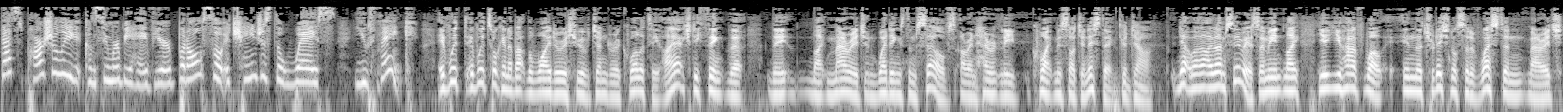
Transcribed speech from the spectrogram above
That's partially consumer behavior, but also it changes the way you think. If we're if we're talking about the wider issue of gender equality, I actually think that the like marriage and weddings themselves are inherently quite misogynistic. Good job. Yeah, well, I- I'm serious. I mean, like you, you have well in the traditional sort of Western marriage,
